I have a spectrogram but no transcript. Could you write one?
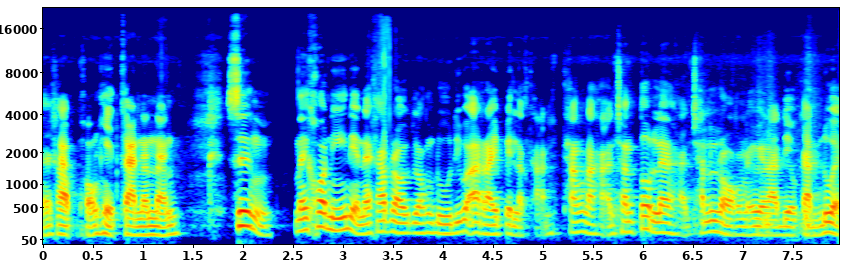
นะครับของเหตุการณ์นั้นๆ ซึ่งในข้อนี้เนี่ยนะครับเราลองดูดิว่าอะไรเป็นหลักฐานทั้งหลักฐานชั้นต้นและหลักฐานชั้นรองในเวลาเดียวกันด้วย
